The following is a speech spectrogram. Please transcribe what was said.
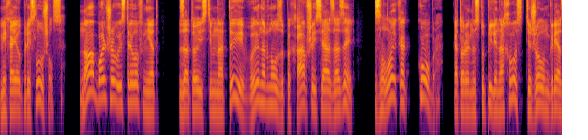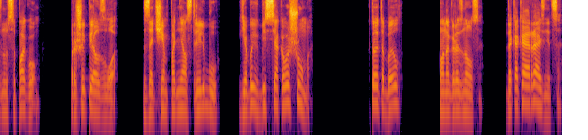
Михаил прислушался, но больше выстрелов нет, зато из темноты вынырнул запыхавшийся Азазель, Злой, как кобра, которые наступили на хвост тяжелым грязным сапогом. Прошипел зло. Зачем поднял стрельбу? Я бы их без всякого шума. Кто это был? Он огрызнулся. «Да какая разница?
